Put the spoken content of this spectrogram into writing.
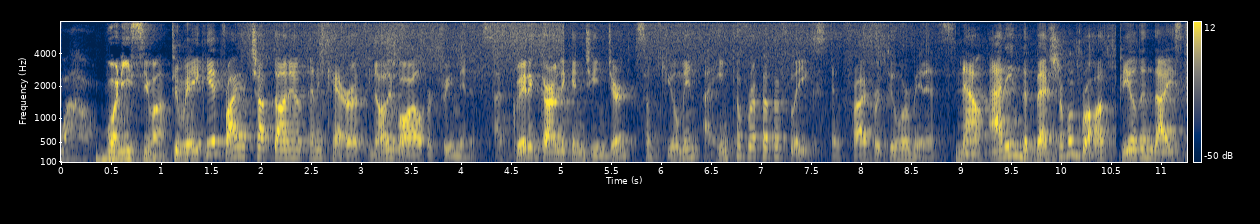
Wow, buonissima. To make it, fry a chopped onion and a carrot in olive oil for 3 minutes. Add grated garlic and ginger, some cumin, a hint of red pepper flakes, and fry for 2 more minutes. Now add in the vegetable broth, peeled and diced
